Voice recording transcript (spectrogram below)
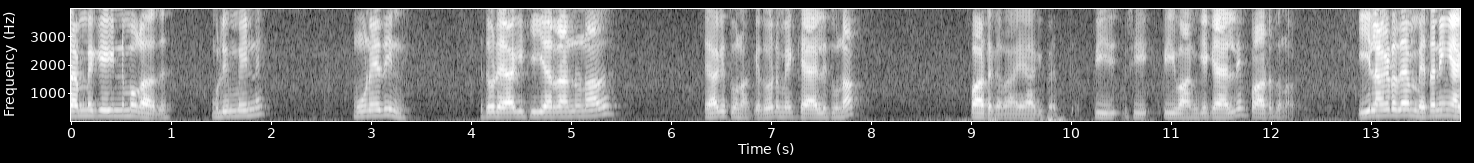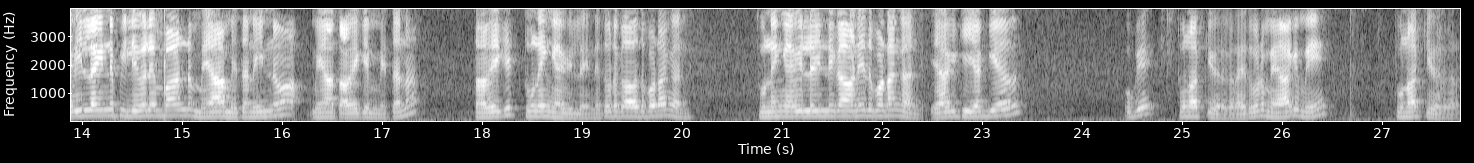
RAM එකේ ඉන්නේ මොකද්ද? මුලින්ම ඉන්නේ මූණේද ඉන්නේ? එතකොට එයාගේ කීයක් රන් වුණාද? එයාගේ තුනක්. එතකොට මේ කෑලි තුනක් පාට කරා එයාගේ පැත්තේ. P P1 ගේ කෑල්ලෙන් පාට තුනක්. ඊළඟට දැන් මෙතනින් ඇවිල්ලා ඉන්න පිළිවෙලෙන් බලන්න මෙයා මෙතන ඉන්නවා. මෙයා තව එකෙක් මෙතන. තව එකෙක් තුනෙන් ඇවිල්ලා ඉන්නේ එතකොට කවද පටන් ගන්නෙ තුනෙන් ඇවිල්ලා ඉන්න කාව නේද පටන් ගන්න. එයාගේ කීයක් ගියාද? උගේ තුනක් ඉවර කරා. එතකොට මෙයාගේ මේ තුනක් ඉවර කරා.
